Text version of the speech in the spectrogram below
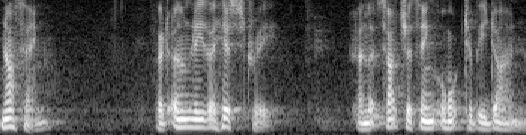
Nothing, but only the history, and that such a thing ought to be done.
